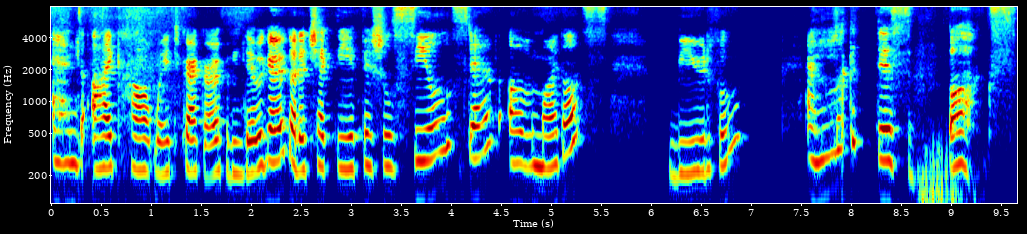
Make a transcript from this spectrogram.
and I can't wait to crack her open. There we go, gotta check the official seal stamp of Myethos. Beautiful. And look at this box.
